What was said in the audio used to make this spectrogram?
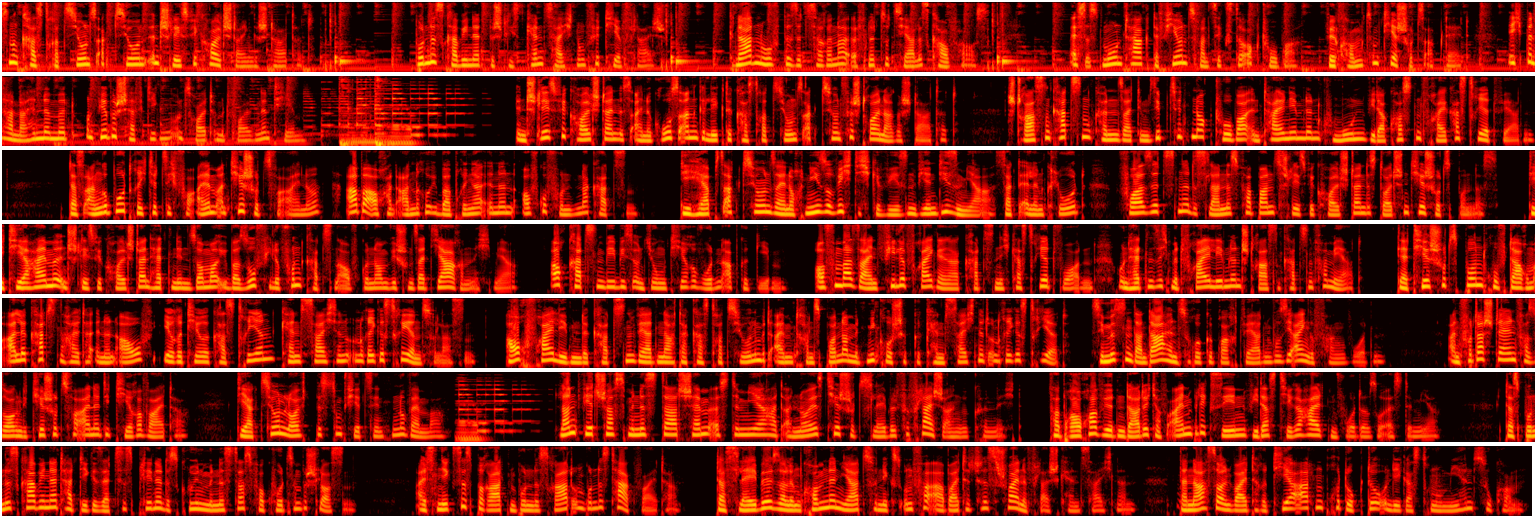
Katzenkastrationsaktion in Schleswig-Holstein gestartet. Bundeskabinett beschließt Kennzeichnung für Tierfleisch. Gnadenhofbesitzerin eröffnet soziales Kaufhaus. Es ist Montag, der 24. Oktober. Willkommen zum Tierschutz-Update. Ich bin Hanna Hindemith und wir beschäftigen uns heute mit folgenden Themen. In Schleswig-Holstein ist eine groß angelegte Kastrationsaktion für Streuner gestartet. Straßenkatzen können seit dem 17. Oktober in teilnehmenden Kommunen wieder kostenfrei kastriert werden. Das Angebot richtet sich vor allem an Tierschutzvereine, aber auch an andere Überbringerinnen aufgefundener Katzen. Die Herbstaktion sei noch nie so wichtig gewesen wie in diesem Jahr, sagt Ellen Kloth, Vorsitzende des Landesverbands Schleswig-Holstein des Deutschen Tierschutzbundes. Die Tierheime in Schleswig-Holstein hätten den Sommer über so viele Fundkatzen aufgenommen wie schon seit Jahren nicht mehr. Auch Katzenbabys und Jungtiere wurden abgegeben. Offenbar seien viele Freigängerkatzen nicht kastriert worden und hätten sich mit freilebenden Straßenkatzen vermehrt. Der Tierschutzbund ruft darum alle KatzenhalterInnen auf, ihre Tiere kastrieren, kennzeichnen und registrieren zu lassen. Auch freilebende Katzen werden nach der Kastration mit einem Transponder mit Mikrochip gekennzeichnet und registriert. Sie müssen dann dahin zurückgebracht werden, wo sie eingefangen wurden. An Futterstellen versorgen die Tierschutzvereine die Tiere weiter. Die Aktion läuft bis zum 14. November. Landwirtschaftsminister Cem Özdemir hat ein neues Tierschutzlabel für Fleisch angekündigt. Verbraucher würden dadurch auf einen Blick sehen, wie das Tier gehalten wurde, so Özdemir. Das Bundeskabinett hat die Gesetzespläne des grünen Ministers vor kurzem beschlossen. Als nächstes beraten Bundesrat und Bundestag weiter. Das Label soll im kommenden Jahr zunächst unverarbeitetes Schweinefleisch kennzeichnen. Danach sollen weitere Tierarten, Produkte und die Gastronomie hinzukommen.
